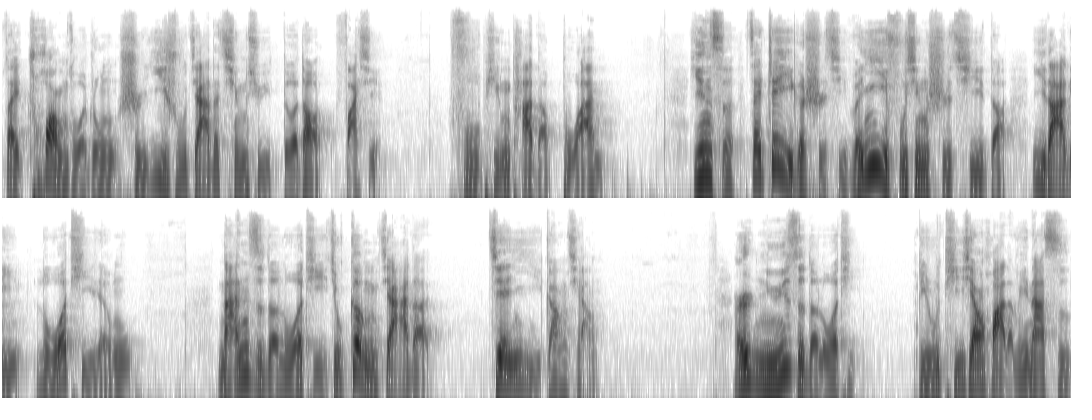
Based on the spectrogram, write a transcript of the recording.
在创作中使艺术家的情绪得到发泄，抚平他的不安。因此，在这一个时期，文艺复兴时期的意大利裸体人物，男子的裸体就更加的坚毅刚强，而女子的裸体，比如提香画的维纳斯，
